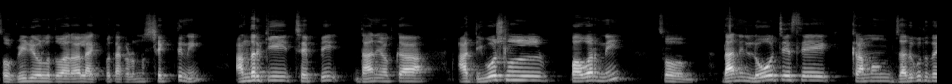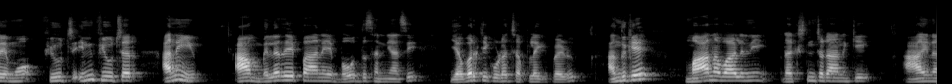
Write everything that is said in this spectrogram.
సో వీడియోల ద్వారా లేకపోతే అక్కడ ఉన్న శక్తిని అందరికీ చెప్పి దాని యొక్క ఆ డివోషనల్ పవర్ని సో దాన్ని లో చేసే క్రమం జరుగుతుందేమో ఫ్యూచర్ ఇన్ ఫ్యూచర్ అని ఆ మిలరేప అనే బౌద్ధ సన్యాసి ఎవరికి కూడా చెప్పలేకపోయాడు. అందుకే మానవాళిని రక్షించడానికి ఆయన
